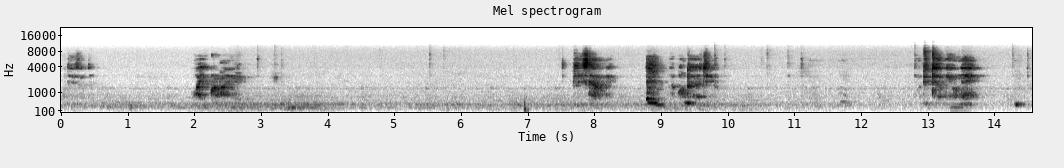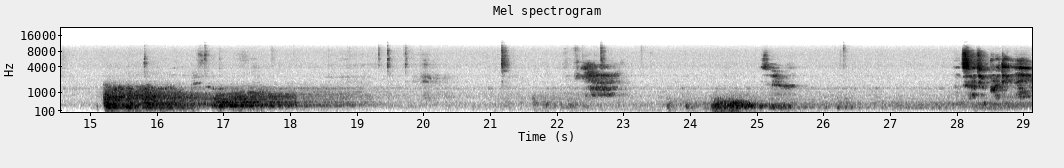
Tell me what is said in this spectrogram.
What is it? Why are you crying? Please tell me. I won't hurt you. Would you tell me your name? Sarah. That's such a pretty name.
